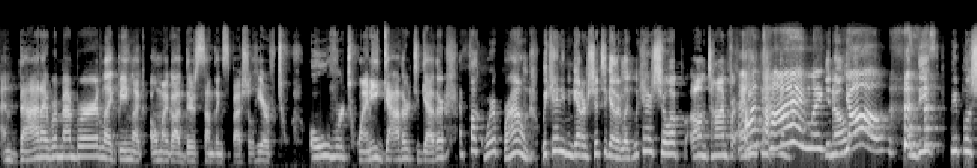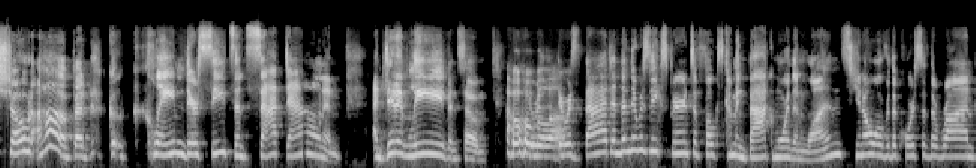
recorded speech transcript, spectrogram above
and that i remember like being like oh my god there's something special here t- over 20 gathered together. And fuck we're brown. We can't even get our shit together. Like we can't show up on time for anything on time like you know? y'all. And these people showed up and c- claimed their seats and sat down and and didn't leave. And so oh, there, was, there, was, that. And then there was the experience of folks coming back more than once you know over the course of the run.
